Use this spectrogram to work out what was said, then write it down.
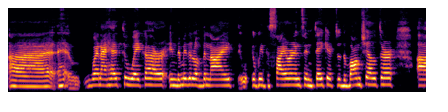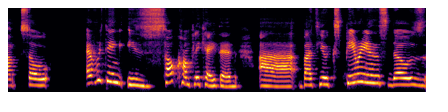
Uh, when I had to wake her in the middle of the night with the sirens and take her to the bomb shelter. Um, so everything is so complicated. Uh, but you experience those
